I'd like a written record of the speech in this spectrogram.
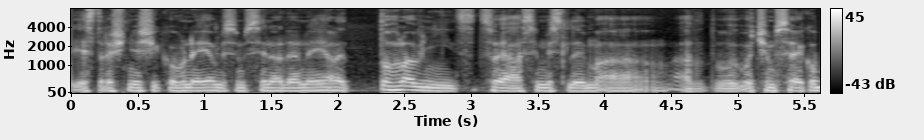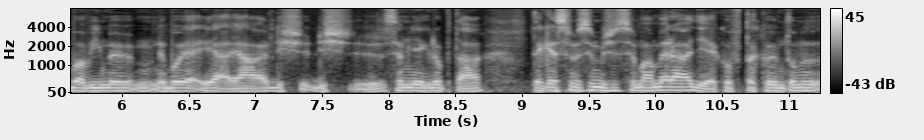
je strašně šikovný a myslím si nadaný, ale to hlavní, co já si myslím a, a o, o čem se jako bavíme, nebo já, já, když, když se mě někdo ptá, tak já si myslím, že se máme rádi, jako v takovém tom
